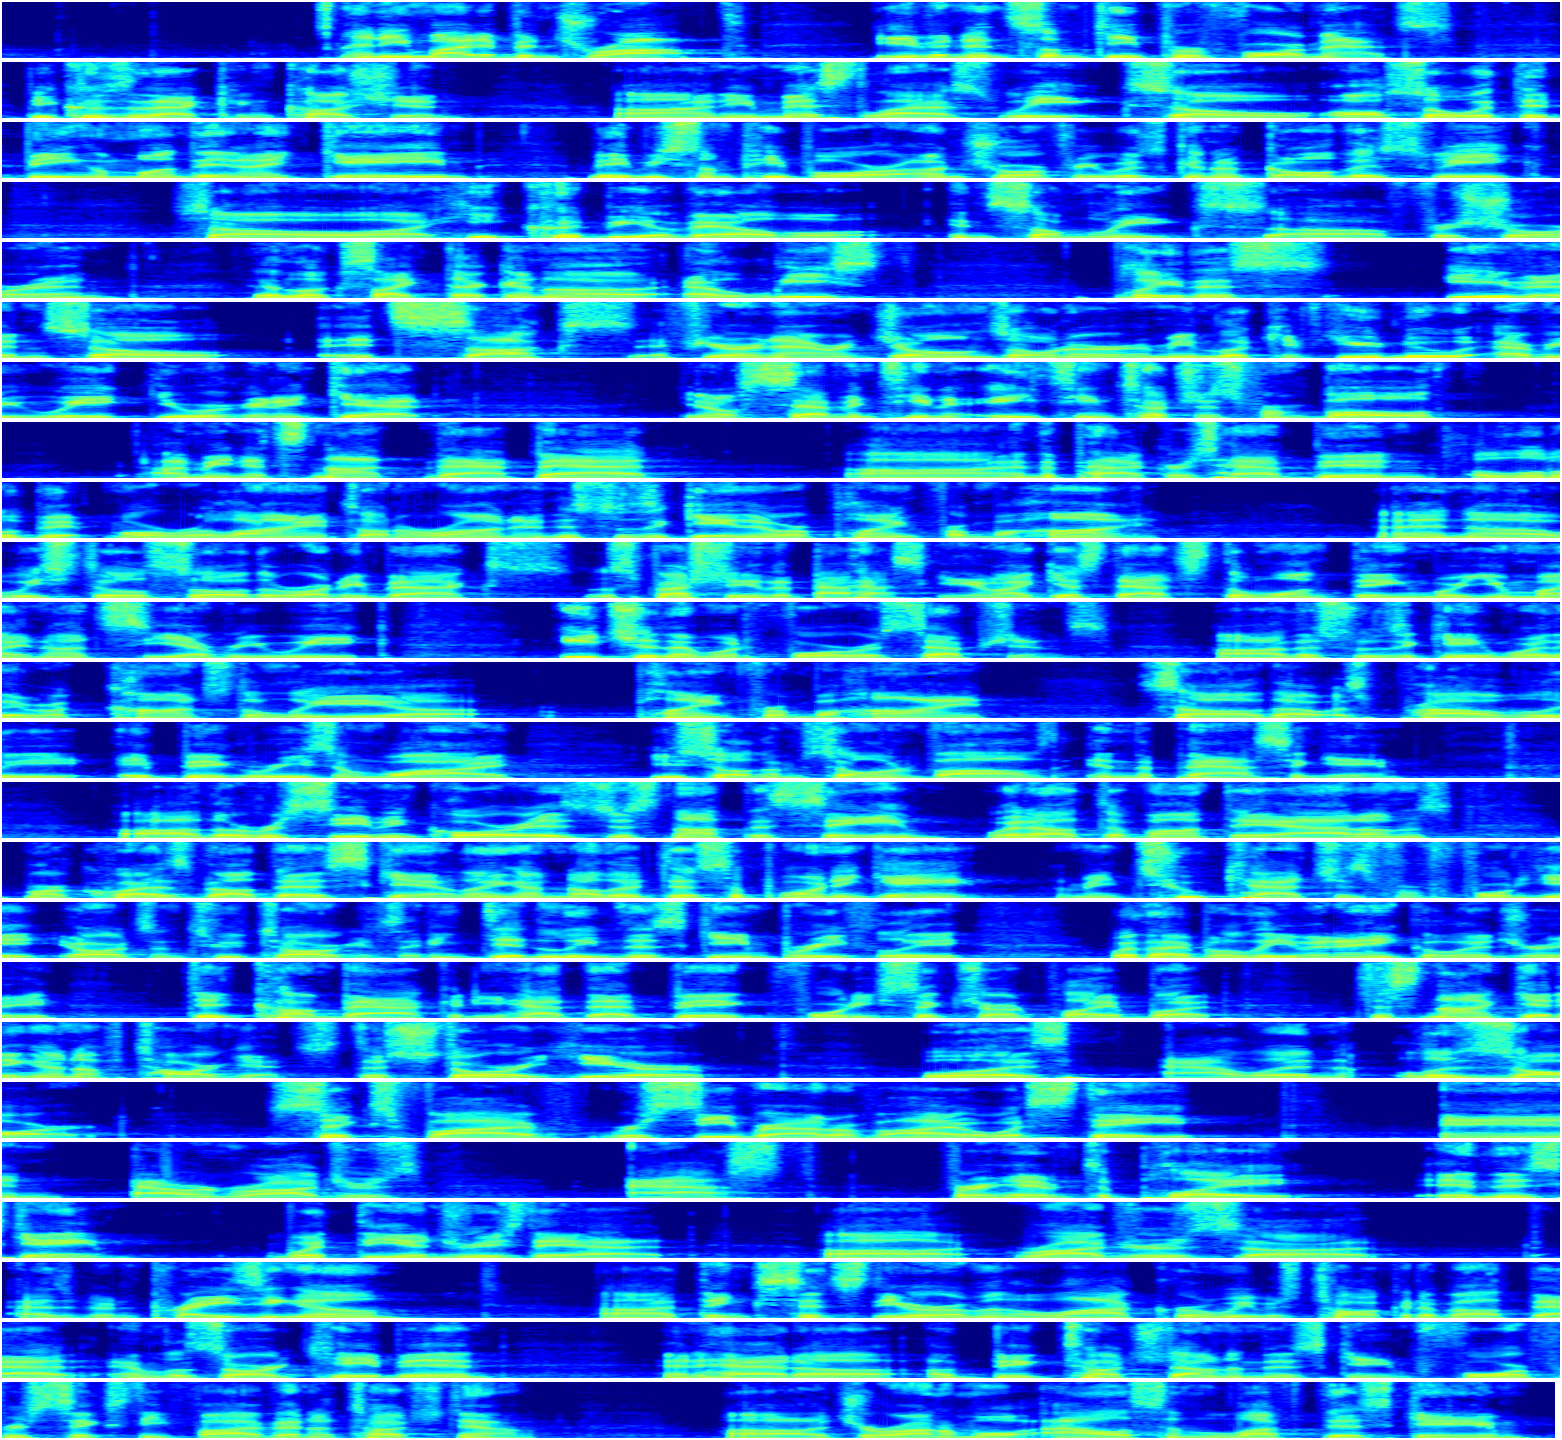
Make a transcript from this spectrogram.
And he might have been dropped, even in some deeper formats, because of that concussion. Uh, and he missed last week. So, also with it being a Monday night game, maybe some people were unsure if he was going to go this week. So, uh, he could be available in some leagues uh, for sure. And it looks like they're going to at least play this even. So, it sucks if you're an Aaron Jones owner. I mean, look, if you knew every week you were going to get, you know, 17 to 18 touches from both, I mean, it's not that bad. Uh, and the Packers have been a little bit more reliant on a run. And this was a game that we're playing from behind. And uh, we still saw the running backs, especially in the pass game. I guess that's the one thing where you might not see every week. Each of them with four receptions. Uh, this was a game where they were constantly uh, playing from behind. So that was probably a big reason why you saw them so involved in the passing game. Uh, the receiving core is just not the same without Davante Adams, Marquez Valdes-Scantling. Another disappointing game. I mean, two catches for 48 yards on two targets, and he did leave this game briefly with, I believe, an ankle injury. Did come back and he had that big 46 yard play, but just not getting enough targets. The story here was Allen Lazard, six-five receiver out of Iowa State, and Aaron Rodgers asked for him to play in this game with the injuries they had. Uh, Rodgers uh, has been praising him. Uh, I think sits near him in the locker room. We was talking about that, and Lazard came in and had a, a big touchdown in this game, four for 65 and a touchdown. Uh, Geronimo Allison left this game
